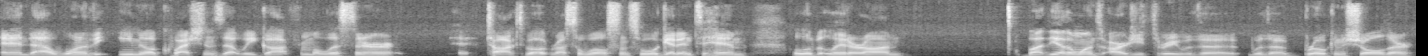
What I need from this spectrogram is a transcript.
And uh, one of the email questions that we got from a listener uh, talks about Russell Wilson. So we'll get into him a little bit later on. But the other one's RG three with a with a broken shoulder.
